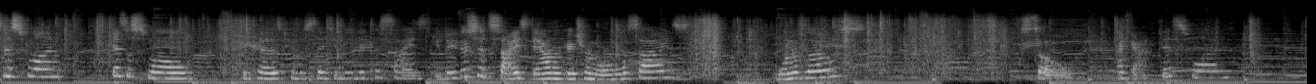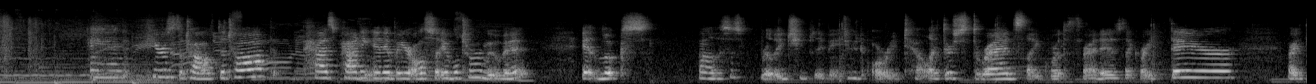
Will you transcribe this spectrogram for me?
This one is a small because people said you needed to size, they either said size down or get your normal size. One of those. So I got this one. And here's the top. The top has padding in it, but you're also able to remove it. It looks Oh, this is really cheaply made. You can already tell. Like, there's threads, like, where the thread is, like, right there, right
